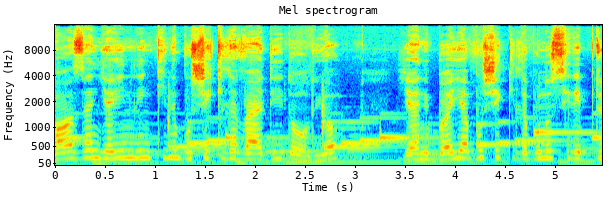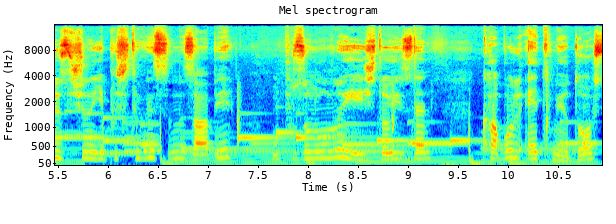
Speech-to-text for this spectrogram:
Bazen yayın linkini bu şekilde verdiği de oluyor. Yani bu- ya bu şekilde bunu silip düz şunu yapıştırırsınız abi. Upuzun oluyor işte o yüzden kabul etmiyor DOS.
